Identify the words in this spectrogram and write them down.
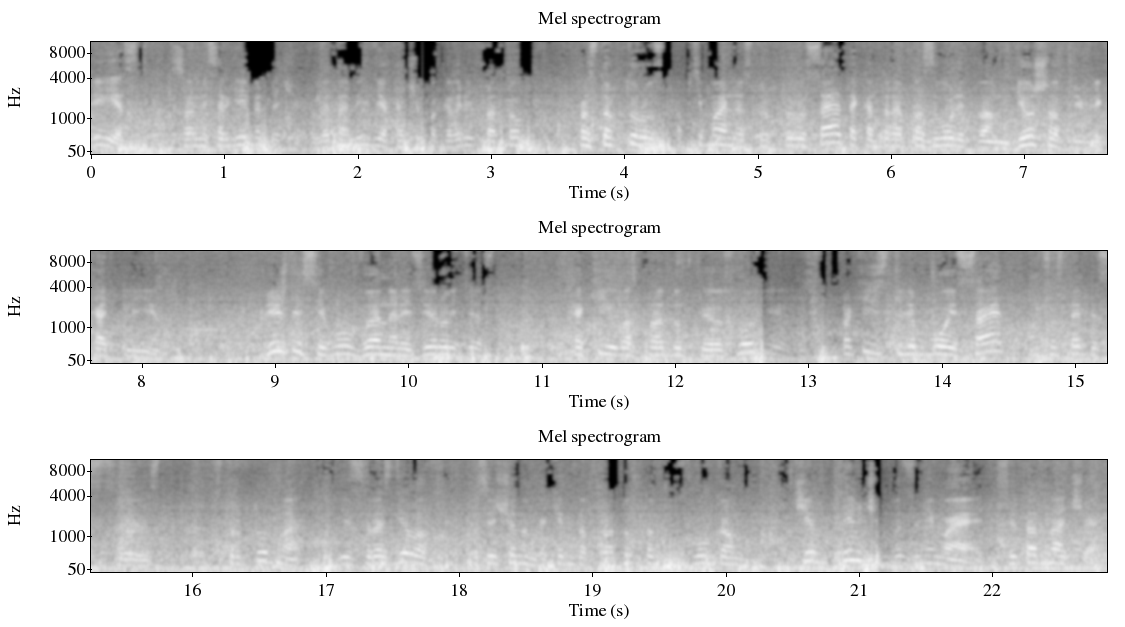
Приветствую! С вами Сергей Бердачук. В этом видео я хочу поговорить про, то, про структуру, оптимальную структуру сайта, которая позволит вам дешево привлекать клиентов. Прежде всего вы анализируете, какие у вас продукты и услуги. Практически любой сайт он состоит из, э, структурно из разделов, посвященных каким-то продуктам, услугам, чем, тем, чем вы занимаетесь. Это одна часть.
